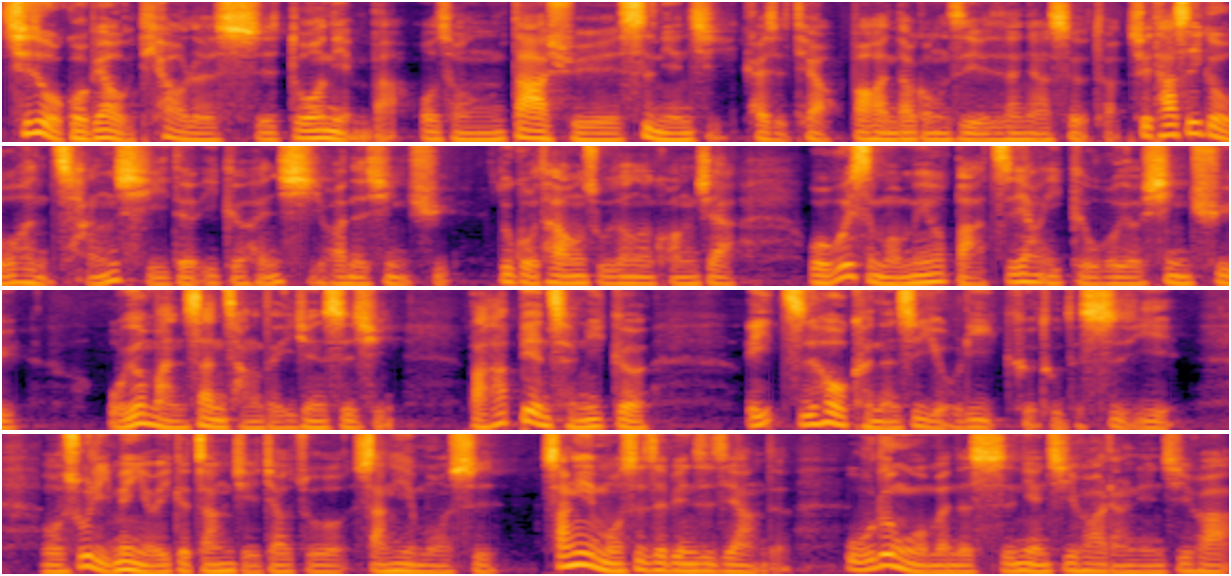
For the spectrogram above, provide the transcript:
其实我国标舞跳了十多年吧，我从大学四年级开始跳，包含到公司也是参加社团，所以它是一个我很长期的一个很喜欢的兴趣。如果套用书中的框架。我为什么没有把这样一个我有兴趣、我又蛮擅长的一件事情，把它变成一个诶之后可能是有利可图的事业？我书里面有一个章节叫做商业模式。商业模式这边是这样的：无论我们的十年计划、两年计划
